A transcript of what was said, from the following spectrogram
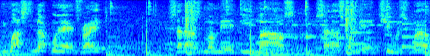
we watched the Knuckleheads, right? Shout out to my man D Miles. Shout out to my man Q as well.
